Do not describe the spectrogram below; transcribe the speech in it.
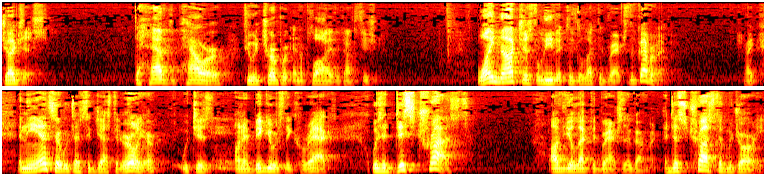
judges to have the power to interpret and apply the Constitution? Why not just leave it to the elected branches of government? Right? And the answer, which I suggested earlier, which is unambiguously correct, was a distrust of the elected branches of government, a distrust of majority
